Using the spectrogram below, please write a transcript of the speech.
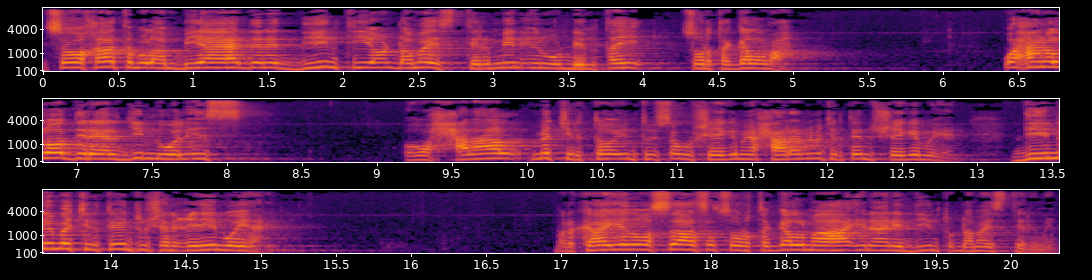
isagoo khatam lambiyaa haddana diintii oon dhamaystirmin inuu dhintay suurtagal waxaana loo diray aljin walins oo xalaal ma jirto intuu isagu sheegay mooya xaaraanna ma jirto intuu sheegay mooyaane. Diinna ma jirto intuu sharciyey mooyaane marka iyadoo sidaasa suurtagal maaha inaanay diintu dhamaystirmin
